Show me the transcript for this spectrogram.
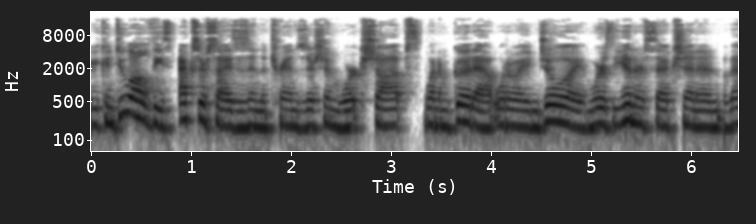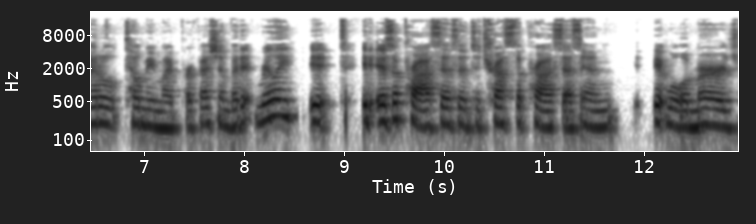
you can do all of these exercises in the transition workshops. What I'm good at, what do I enjoy, and where's the intersection, and that'll tell me my profession. But it really it it is a process, and to trust the process and it will emerge.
